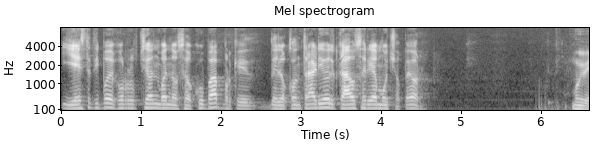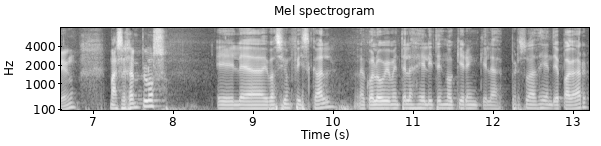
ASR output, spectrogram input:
y este tipo de corrupción, bueno, se ocupa porque de lo contrario el caos sería mucho peor. Muy bien. ¿Más ejemplos? Eh, la evasión fiscal, en la cual obviamente las élites no quieren que las personas dejen de pagar,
